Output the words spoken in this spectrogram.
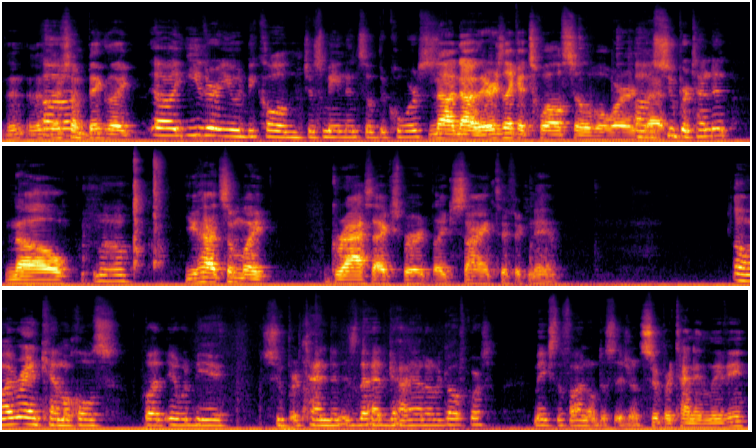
There- There's Uh, some big like Uh, either you would be called just maintenance of the course. no no. There's like a twelve syllable word. Uh, that, superintendent. no, No. you had some like grass expert like scientific name. Oh, I ran chemicals, but it would be superintendent is the head guy out on the golf course. Makes the final decision. Superintendent Levy,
